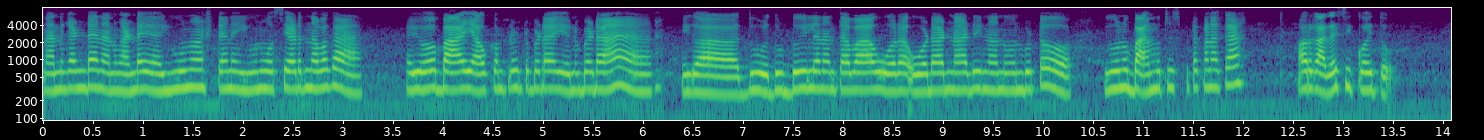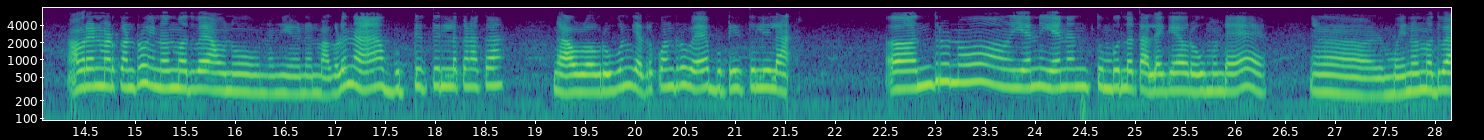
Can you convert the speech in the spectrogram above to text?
ನನ್ನ ಗಂಡ ನನ್ನ ಗಂಡ, ಇವನು ಅಷ್ಟೇ ಇವನು ಆಡದ್ನವಾಗ ಅಯ್ಯೋ ಬಾ ಯಾವ ಕಂಪ್ಲೇಂಟ್ ಬೇಡ, ಏನು ಬೇಡ. ಈಗ ದು, ದುಡ್ಡು ಇಲ್ಲ ನಂತವ ಓಡ ಓಡಾಡ್ನಾಡಿ ನಾನು ಅಂದ್ಬಿಟ್ಟು ಇವನು ಬಾಯಿ ಮುಚ್ಚಿಸ್ಬಿಟ್ಟ ಕಣಕ ಅವ್ರಿಗೆ ಅದೇ ಸಿಕ್ಕೋಯ್ತು. ಅವ್ರೇನು ಮಾಡ್ಕೊಂಡ್ರು? ಇನ್ನೊಂದು ಮದುವೆ. ಅವನು ನನ್ನ ನನ್ನ ಮಗಳನ್ನ ಬಿಟ್ಟಿರ್ತಿರ್ಲಿಲ್ಲ ಕಣಕ್ಕ. ಅವ್ರು, ಅವ್ರ ಹುಬ್ಬನ್ಗೆ ಎದ್ರಕೊಂಡ್ರೂ ಬಿಟ್ಟಿರ್ತಿರ್ಲಿಲ್ಲ. ಅಂದ್ರೂ ಏನು ಏನಂತ ತುಂಬಿದ್ಲ ತಲೆಗೆ ಅವ್ರ ಮುಂಡೆ ಇನ್ನೊಂದು ಮದುವೆ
